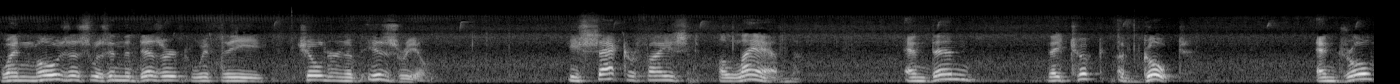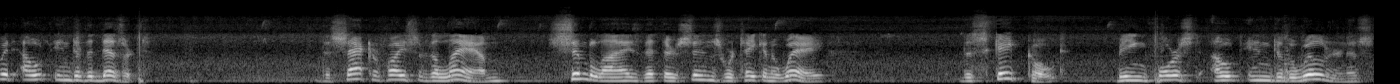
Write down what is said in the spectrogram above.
When Moses was in the desert with the children of Israel, he sacrificed a lamb and then they took a goat and drove it out into the desert. The sacrifice of the lamb symbolized that their sins were taken away. The scapegoat being forced out into the wilderness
